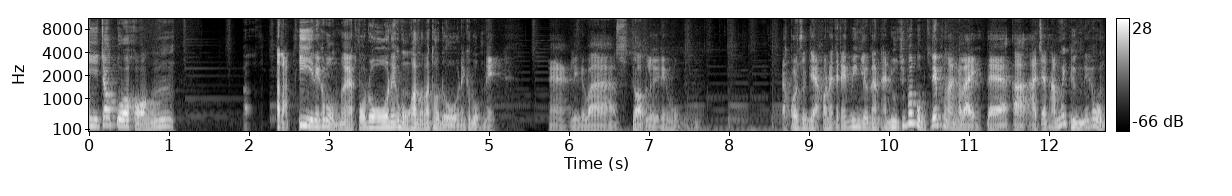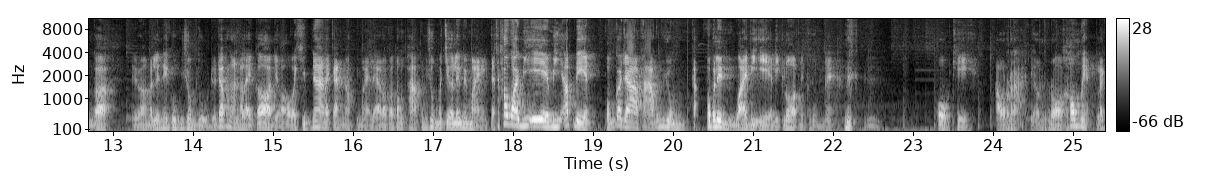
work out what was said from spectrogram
มีเจ้าตัวของสลับที่นะครับผมอ่าโทโดนะครับผมความสามารถโทโดนะครับผมเนี่ยอ่าเรียกได้ว่าสุดยอดไปเลยนะครับผมแต่คนส่วนใหญ่เขาน่าจะได้วิ่งเร็วกันอะดูซิว่าผมจะได้พลังอะไร แต่อ่าอาจจะทำไม่ถึงนะครับผมก็ เดี๋ยวมาเล่นให้คุณผู้ชมดู เดี๋ยวได้พลังอะไรก็เดี๋ยวเอาไว้คลิปหน้าแล้วกันเนาะใหม่แล้วเราก็ต้องพาคุณผู้ชมมาเจออะไรใหม่ๆ แต่ถ้าเข้า YBA มีอัปเดต ผมก็จะพาคุณผู้ชมกลับเข้าไปเล่น YBA อีกรอบนะครับผมนะโอเค เอาละเดี๋ยวรอเข้าแมตช์แล้ว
